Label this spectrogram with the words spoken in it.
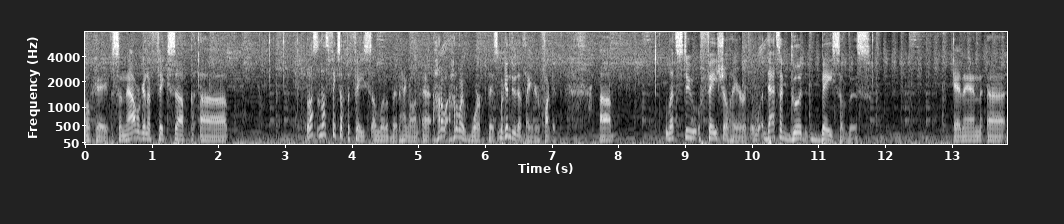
Okay, so now we're gonna fix up, uh... Let's, let's fix up the face a little bit. Hang on. Uh, how, do I, how do I warp this? We can do that later. Fuck it. Uh, let's do facial hair. That's a good base of this. And then, uh,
